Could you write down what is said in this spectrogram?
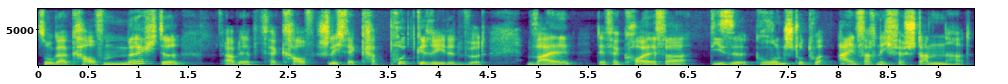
sogar kaufen möchte, aber der Verkauf schlichtweg kaputt geredet wird, weil der Verkäufer diese Grundstruktur einfach nicht verstanden hat.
